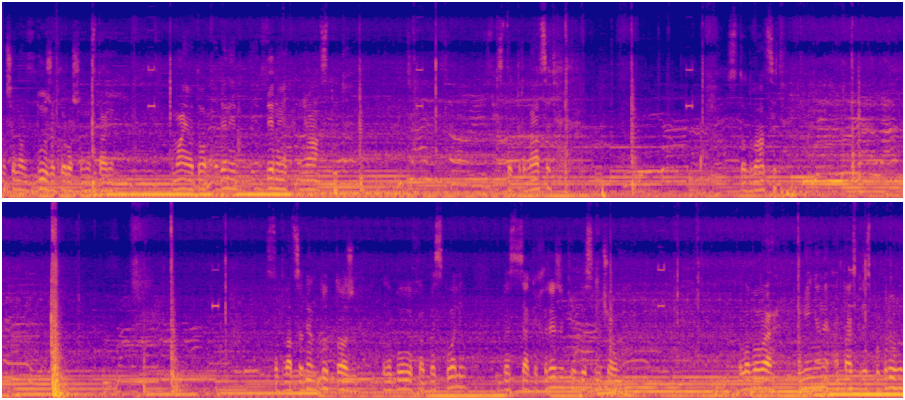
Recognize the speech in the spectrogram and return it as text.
Машина в дуже хорошому стані. Має ото один єдиний нюанс тут. 113, 120. «121». Тут теж лобовуха без колів, без всяких рижиків, без нічого лобове міняне, а так скрізь по кругу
